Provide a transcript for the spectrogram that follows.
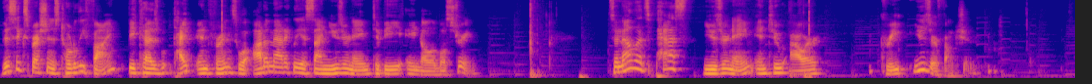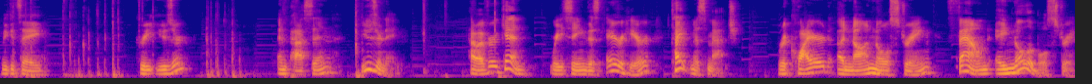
this expression is totally fine because type inference will automatically assign username to be a nullable string. So now let's pass username into our greet user function. We could say greet user and pass in username. However, again, we're seeing this error here, type mismatch. Required a non-null string, found a nullable string.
